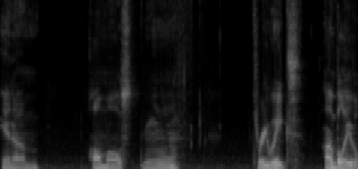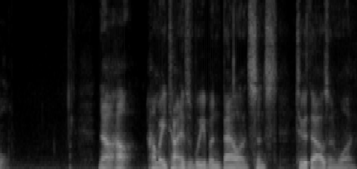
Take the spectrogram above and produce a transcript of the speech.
in um, almost mm, three weeks. Unbelievable. Now, how, how many times have we been balanced since 2001?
